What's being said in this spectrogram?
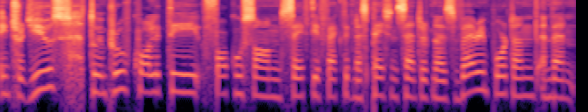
introduce to improve quality, focus on safety, effectiveness, patient centeredness, very important. And then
